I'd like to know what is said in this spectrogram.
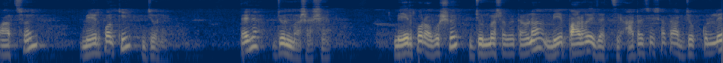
পাঁচ ছয় মেয়ের পর কি? জুন। তাই না? জুন মাস আসে। মেয়ের পর অবশ্যই জুন মাস হবে, কেননা মে পার হয়ে যাচ্ছে। আঠাশের সাথে আট যোগ করলে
